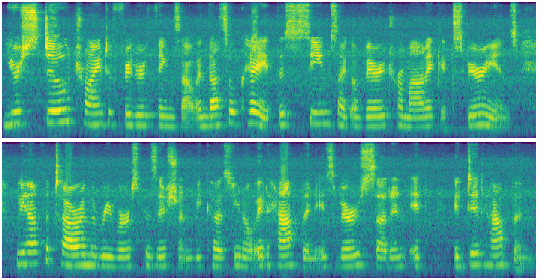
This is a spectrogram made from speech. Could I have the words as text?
you're still trying to figure things out, and that's okay. This seems like a very traumatic experience. We have the tower in the reverse position because, you know, it happened. It's very sudden. It, it did happen.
